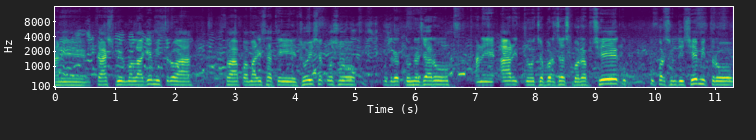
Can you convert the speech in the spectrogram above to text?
અને કાશ્મીરમાં લાગે મિત્રો આ. તો આપ અમારી સાથે જોઈ શકો છો કુદરતનો નજારો અને આ રીતનો જબરજસ્ત બરફ છે. ઉપર સુધી છે મિત્રો.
